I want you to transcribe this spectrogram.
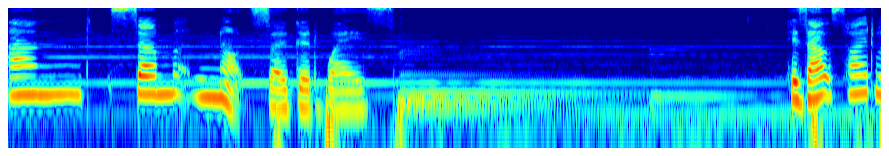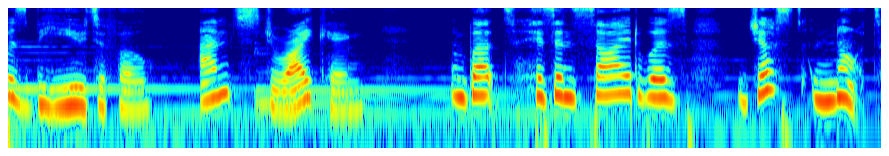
and some not so good ways. His outside was beautiful and striking, but his inside was just not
